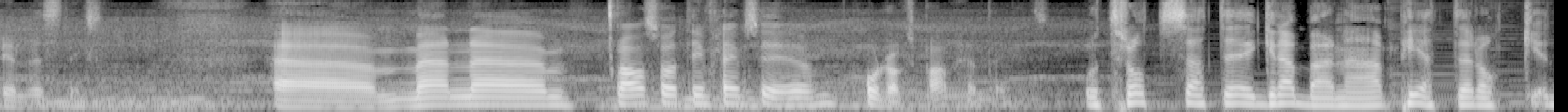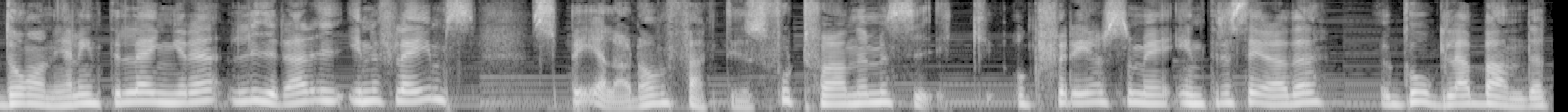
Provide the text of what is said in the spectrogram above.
delvis. Liksom. Uh, men uh, ja, så att In Flames är hårdrocksband helt enkelt. Och trots att eh, grabbarna Peter och Daniel inte längre lirar i In Flames spelar de faktiskt fortfarande musik. Och för er som är intresserade, googla bandet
